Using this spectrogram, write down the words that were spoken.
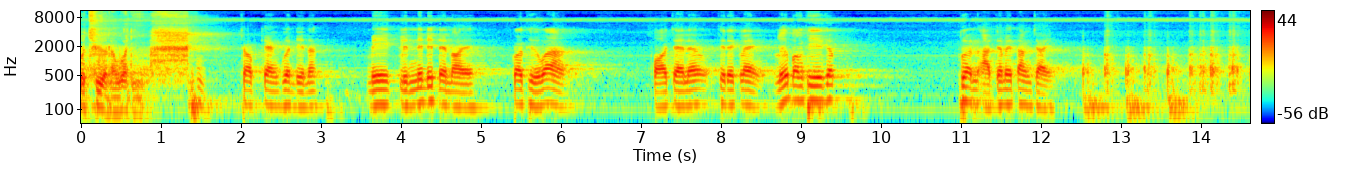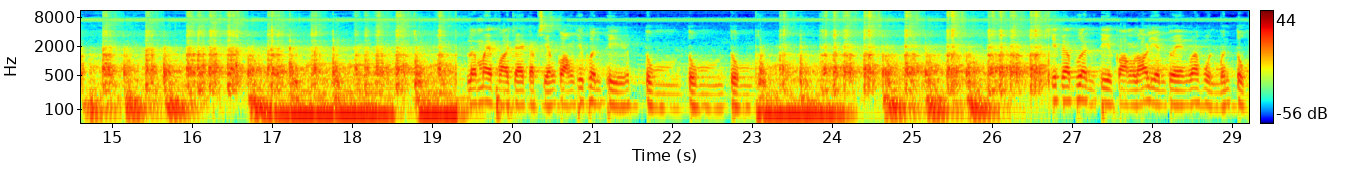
ก็เชื่อแล้วว่าดี ชอบแกล้งเพื่อนดีนะ มีกลิ่นนิดๆหน่อยๆก็ถือว่าพอใจแล้วที่ได้แกล้ง หรือบางทีครับ เพื่อนอาจจะไม่ตั้งใจ แล้วไม่พอใจกับเสียงกลองที่เพื่อนตีครับตุ่มตุ่มตุ่มคิดว่าเพื่อนตีกลองล้อเลียนตัวเองว่าหุ่นเหมือนตุ่ม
